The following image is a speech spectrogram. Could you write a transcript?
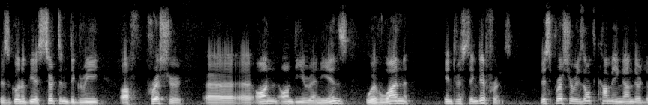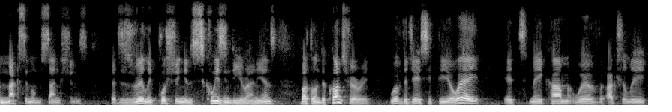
there's going to be a certain degree of pressure uh, uh, on on the Iranians. With one interesting difference: this pressure is not coming under the maximum sanctions that is really pushing and squeezing the Iranians, but on the contrary, with the JCPOA, it may come with actually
